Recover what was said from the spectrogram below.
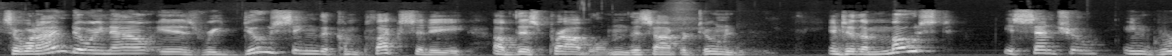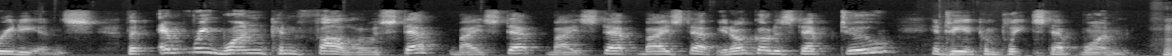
So, what I'm doing now is reducing the complexity of this problem, this opportunity, into the most essential ingredients that everyone can follow step by step by step by step. You don't go to step two until you complete step one. Hmm.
